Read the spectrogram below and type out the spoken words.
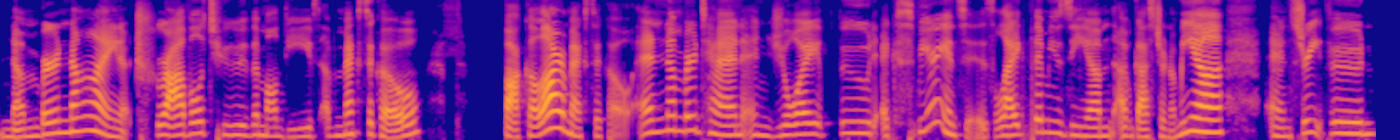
Number nine, travel to the Maldives of Mexico, Bacalar, Mexico. And number 10, enjoy food experiences like the Museum of Gastronomia and street food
